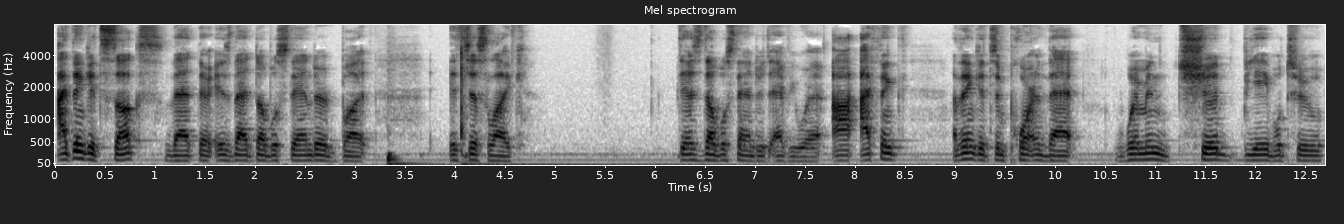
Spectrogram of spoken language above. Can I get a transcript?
I think it sucks that there is that double standard, but it's just like there's double standards everywhere. I, I think I think it's important that women should be able to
